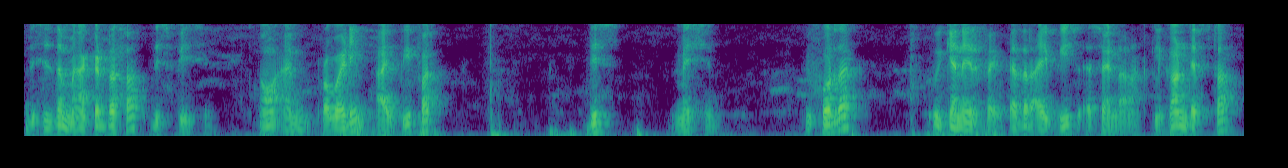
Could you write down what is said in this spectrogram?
this is the MAC address of this PC now I am providing IP for this machine. Before that we can verify whether IP is assigned or not. Click on desktop.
